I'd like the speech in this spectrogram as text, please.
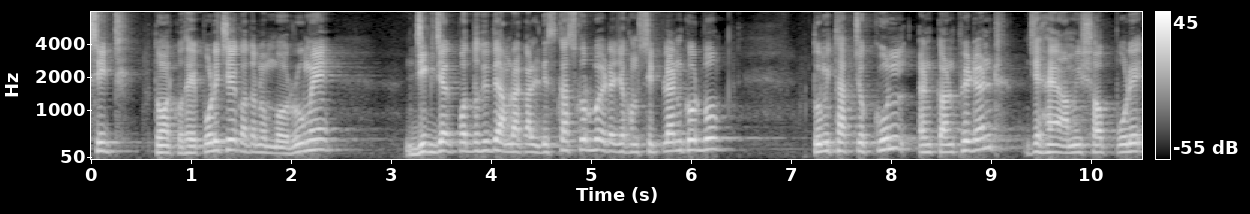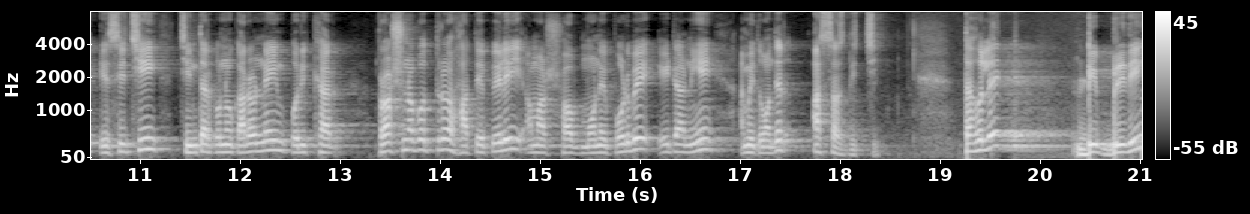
সিট তোমার কোথায় পড়েছে, কত নম্বর রুমে জিগজ্যাগ পদ্ধতিতে আমরা কাল ডিসকাস করব, এটা যখন সিট প্ল্যান করব। তুমি থাকছো কুল অ্যান্ড কনফিডেন্ট যে হ্যাঁ আমি সব পড়ে এসেছি, চিন্তার কোনো কারণ নেই, পরীক্ষার প্রশ্নপত্র হাতে পেলেই আমার সব মনে পড়বে, এটা নিয়ে আমি তোমাদের আশ্বাস দিচ্ছি। তাহলে ডিপ ব্রিদিং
